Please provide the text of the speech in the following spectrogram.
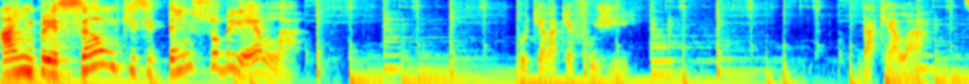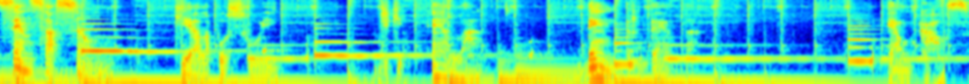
a impressão que se tem sobre ela. Porque ela quer fugir daquela sensação que ela possui de que ela, dentro dela, é um caos.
